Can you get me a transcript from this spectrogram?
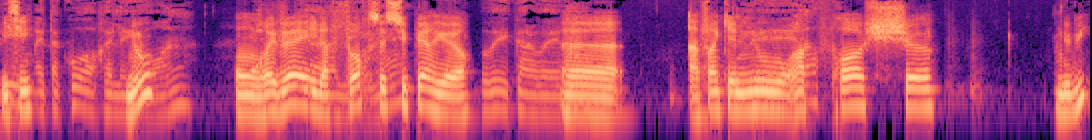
ici? Nous, on réveille la force supérieure euh, afin qu'elle nous rapproche de lui.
